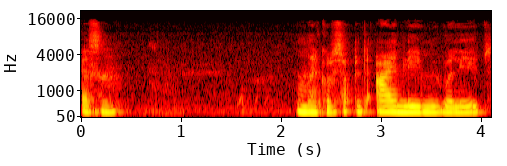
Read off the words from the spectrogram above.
Essen. Oh mein Gott, ich habe mit einem Leben überlebt.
